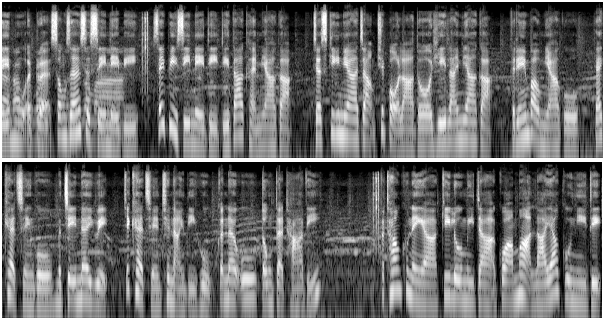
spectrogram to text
လေးမှုအတွက်စုံစမ်းစစ်ဆေးနေပြီးစိတ်ဖိစီးနေသည့်ဒေသခံများကဂျက်စကီများကြောင့်ဖြစ်ပေါ်လာသောရေလိုင်းများကသတင်းပေါက်များကိုရိုက်ခတ်ခြင်းကိုမကျေနပ်၍ပြစ်ခတ်ခြင်းဖြစ်နိုင်သည်ဟုကနဦးတုံးသက်ထားသည်။ 1900ကီလိုမီတာအကွာမှလာရောက်ကူညီသည့်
